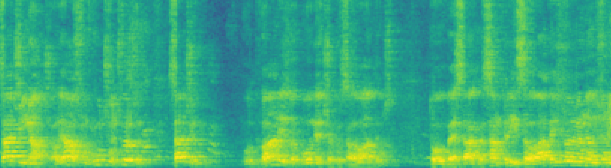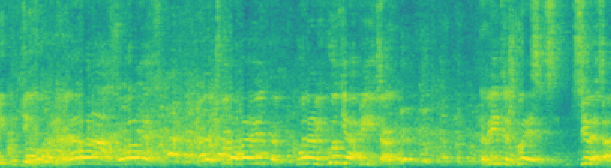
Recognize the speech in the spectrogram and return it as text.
sad ću i naći, ali ja sam učio čvrsto, sad ću od 12 do podne ću ako salavate uči. To bez tako, sam tri salavate, isto vremena iz onih kutije govori, evo nas, ovdje su, to je čudo kuda mi kutija priča. Da vidite koje se sile sad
